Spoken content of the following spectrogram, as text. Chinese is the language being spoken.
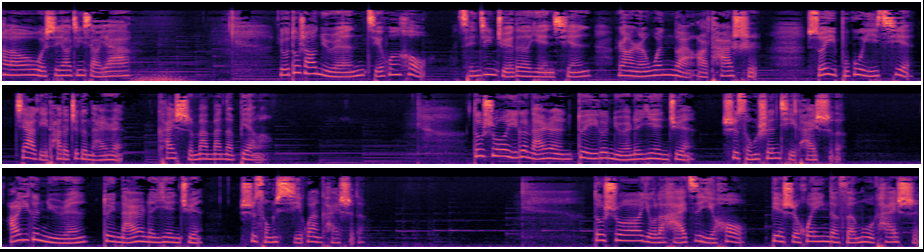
Hello，我是妖精小丫。有多少女人结婚后，曾经觉得眼前让人温暖而踏实，所以不顾一切嫁给他的这个男人，开始慢慢的变了。都说一个男人对一个女人的厌倦是从身体开始的，而一个女人对男人的厌倦是从习惯开始的。都说有了孩子以后，便是婚姻的坟墓开始。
